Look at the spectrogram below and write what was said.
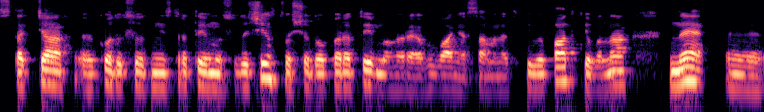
стаття е, Кодексу адміністративного судочинства щодо оперативного реагування саме на такі випадки, вона не, е,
